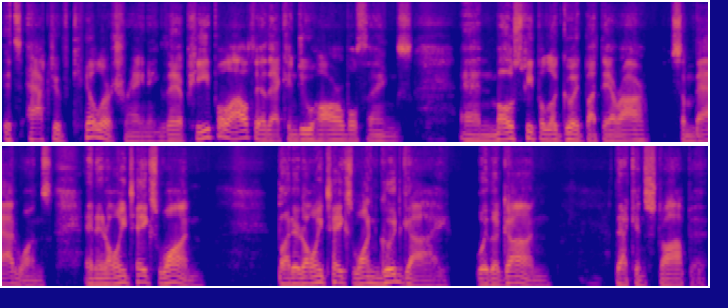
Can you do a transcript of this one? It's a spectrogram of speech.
it's active killer training. There are people out there that can do horrible things, and most people are good, but there are some bad ones. And it only takes one, but it only takes one good guy with a gun that can stop it.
